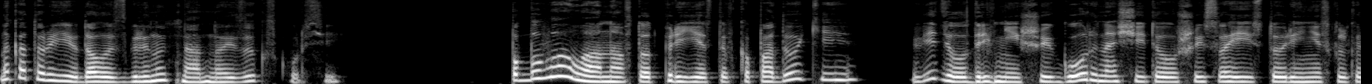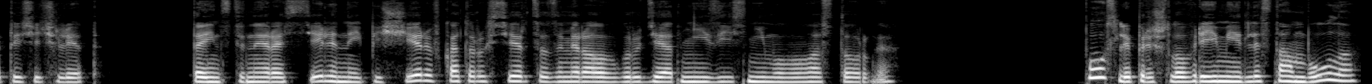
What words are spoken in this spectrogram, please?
на который ей удалось взглянуть на одной из экскурсий. Побывала она в тот приезд и в Каппадокии, видела древнейшие горы, насчитывавшие своей истории несколько тысяч лет, таинственные расселенные пещеры, в которых сердце замирало в груди от неизъяснимого восторга. После пришло время и для Стамбула,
